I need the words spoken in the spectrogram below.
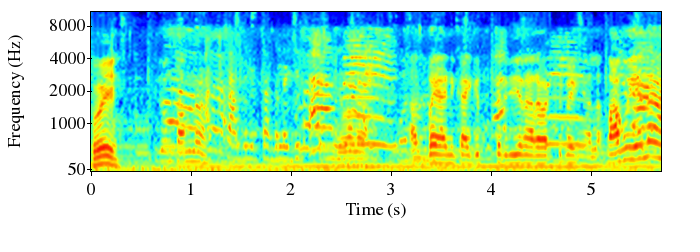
होय. हे. आज बाई आणि काय गिफ्ट तरी देणार वाटतं बहिणीला. बाबू ये ना.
